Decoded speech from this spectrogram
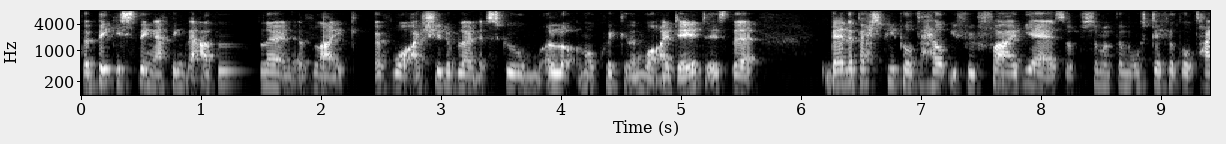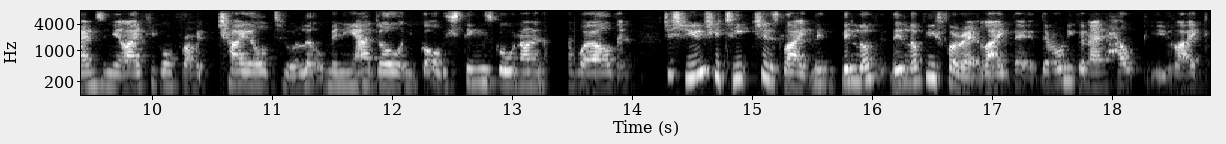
the biggest thing i think that i've learned of like of what i should have learned at school a lot more quicker than what i did is that they're the best people to help you through five years of some of the most difficult times in your life you're going from a child to a little mini adult and you've got all these things going on in the world and just use your teachers like they, they love they love you for it like they, they're only going to help you like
